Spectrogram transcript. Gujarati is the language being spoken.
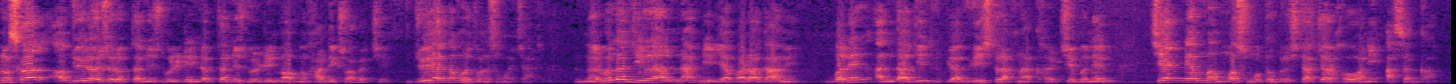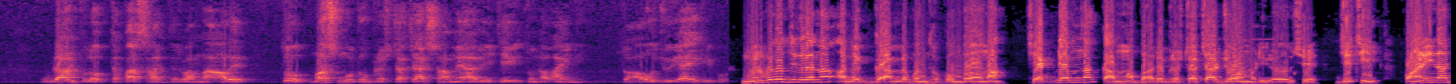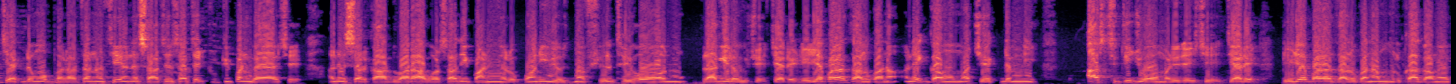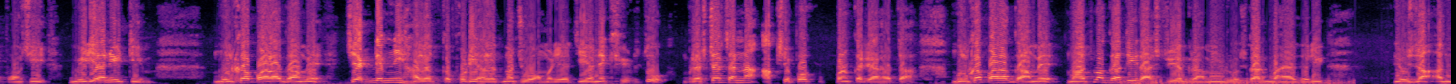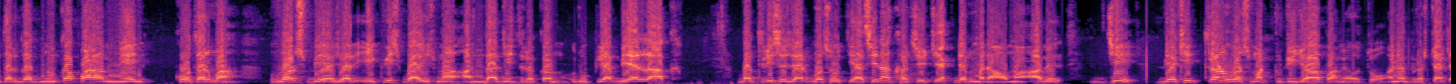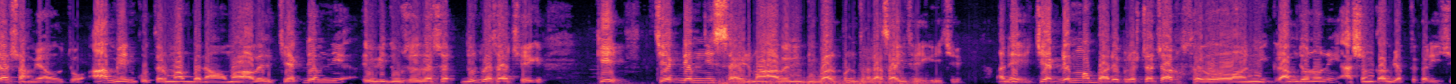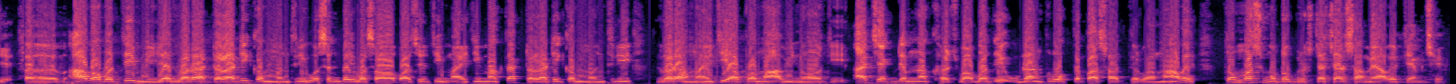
નમસ્કાર, આપ જોઈ રહ્યા છો Raftaar news bulletin. Raftaar news બુલેટિનમાં આપનું હાર્દિક સ્વાગત છે. જોઈએ આજના મહત્વના સમાચાર. નર્મદા જિલ્લાના ડેડિયાપાડા ગામે બનેલ અંદાજિત રૂપિયા વીસ લાખના ખર્ચે બનેલ ચેક ડેમમાં મસ્ત મોટો ભ્રષ્ટાચાર હોવાની આશંકા. ઉડાણપૂર્વક તપાસ હાથ ધરવામાં આવે તો મસ્ત મોટો ભ્રષ્ટાચાર સામે આવે તેવી તો નવાઈ નહીં. તો આવો જોઈએ એક રિપોર્ટ નર્મદા જિલ્લાના અનેક ગ્રામ્ય પંથકોમાં ચેકડેમના કામમાં ભારે ભ્રષ્ટાચાર જોવા મળી રહ્યો છે. જેથી પાણીના ચેકડેમો ભરાતા નથી અને સાથે સાથે તૂટી પણ ગયા છે અને સરકાર દ્વારા વરસાદી પાણીને રોકવાની યોજના ફેલ થઈ હોવાનું લાગી રહ્યું છે. ત્યારે ડેડિયાપાડા તાલુકાના અનેક ગામોમાં ચેકડેમની આ સ્થિતિ જોવા મળી રહી છે. ત્યારે ડેડિયાપાડા તાલુકાના મુલકા ગામે પહોંચી મીડિયાની ટીમ મુલકાપાડા ગામે ચેકડેમની હાલત કફોડી હાલતમાં જોવા મળી હતી અને ખેડૂતો ભ્રષ્ટાચારના આક્ષેપો પણ કર્યા હતા. મુલકાપાડા ગામે મહાત્મા ગાંધી રાષ્ટ્રીય ગ્રામીણ રોજગાર બાંહેધરી યોજના અંતર્ગત મુલકાપાડા મેન કોતરમાં વર્ષ બે હજાર એકવીસ બાવીસમાં અંદાજિત રકમ રૂપિયા બે લાખ બત્રીસ હજાર બસો ત્યાસી ના ખર્ચે ચેકડેમ બનાવવામાં આવેલ, જે બેથી ત્રણ વર્ષમાં તૂટી જવા પામ્યો હતો અને ભ્રષ્ટાચાર સામે આવ્યો હતો. આ મેઇન કોતરમાં બનાવવામાં આવેલ ચેકડેમની એવી દુર્દશા દુર્દશા છે કે ચેકડેમની સાઈડમાં આવેલી દિવાલ પણ ધરાશાયી થઈ ગઈ છે. અને ચેકડેમમાં ભારે ભ્રષ્ટાચાર થયો હોવાની ગ્રામજનોની આશંકા વ્યક્ત કરી છે. આ બાબતે મીડિયા દ્વારા તલાટી કમ મંત્રી વસંતભાઈ વસાવા પાસેથી માહિતી માંગતા તલાટી કમ મંત્રી દ્વારા માહિતી આપવામાં આવી નહોતી. આ ચેકડેમના ખર્ચ બાબતે ઉડાણપૂર્વક તપાસ હાથ ધરવામાં આવે તો મસ્ત મોટો ભ્રષ્ટાચાર સામે આવે તેમ છે.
